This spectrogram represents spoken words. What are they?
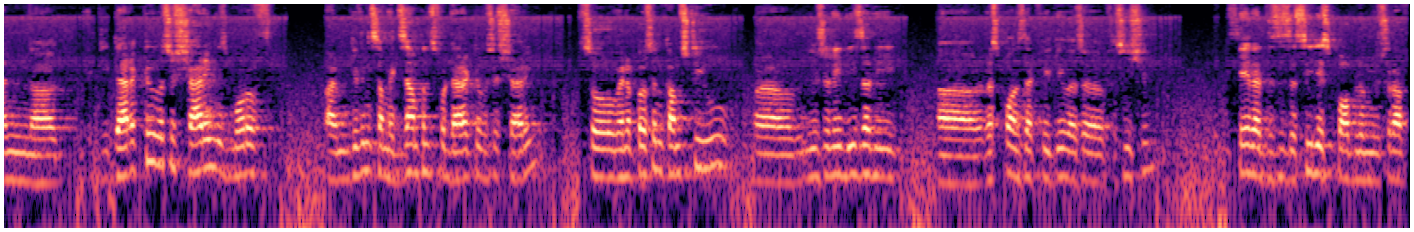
And uh, the directive versus sharing is more of, I'm giving some examples for directive versus sharing. So when a person comes to you, uh, usually these are the uh, response that we give as a physician. We say that this is a serious problem, you should have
